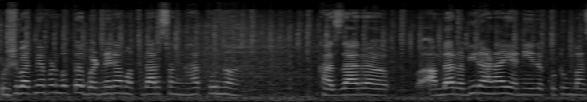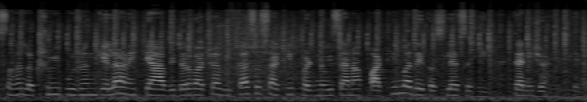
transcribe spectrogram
पुढची बातमी आपण बघतोय बडनेरा मतदारसंघातून खासदार आमदार रवी राणा यांनी कुटुंबासह लक्ष्मीपूजन केलं आणि त्या विदर्भाच्या विकासासाठी फडणवीसांना पाठिंबा देत असल्याचंही त्यांनी जाहीर केलं.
